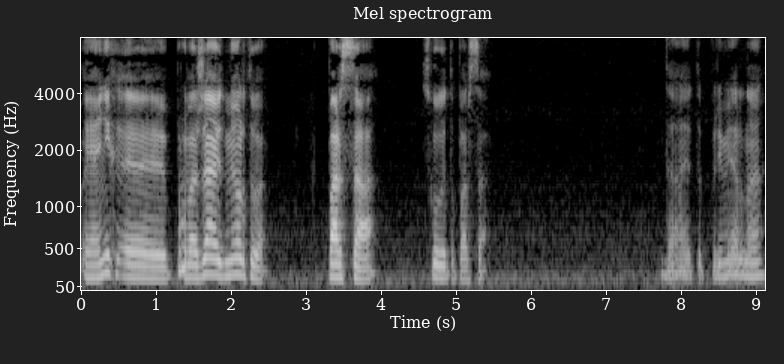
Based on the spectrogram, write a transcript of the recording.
и они э, провожают мертвого парса. Сколько это парса? Да, это примерно...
